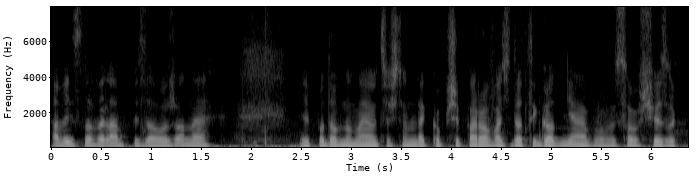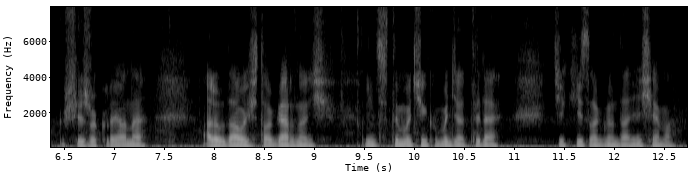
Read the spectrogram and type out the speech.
A więc nowe lampy założone. Y, Podobno mają coś tam lekko przyparować do tygodnia, bo są świeżo, świeżo klejone, ale udało się to ogarnąć. Więc w tym odcinku będzie na tyle. Dzięki za oglądanie. Siema.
